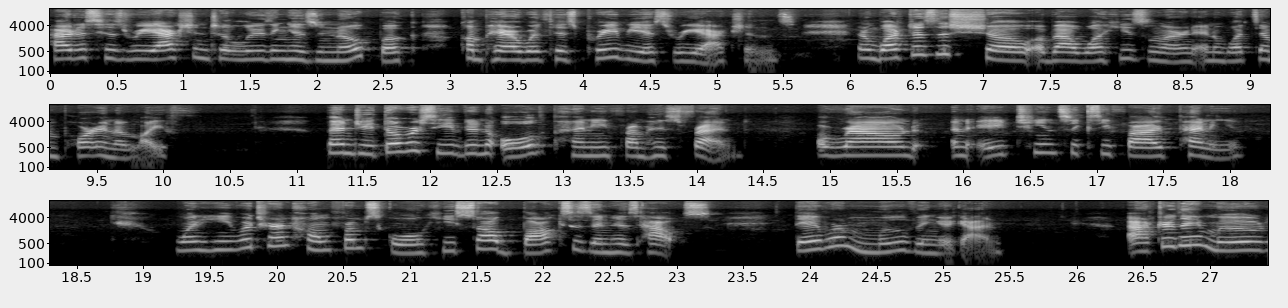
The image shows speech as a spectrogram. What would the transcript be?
How does his reaction to losing his notebook compare with his previous reactions? And what does this show about what he's learned and what's important in life? Panchito received an old penny from his friend, around an 1865 penny. When he returned home from school, he saw boxes in his house. They were moving again. After they moved,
